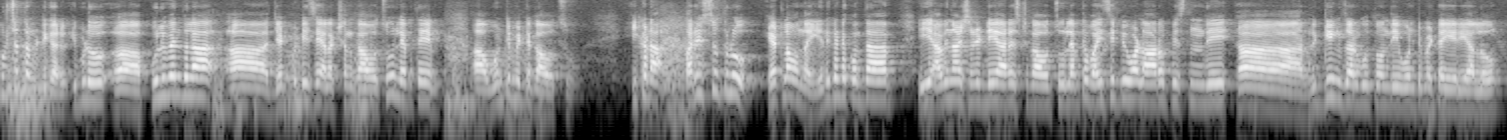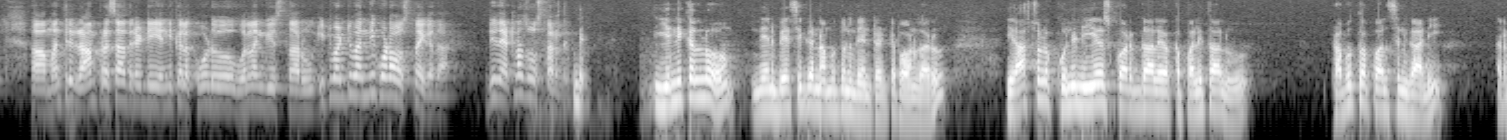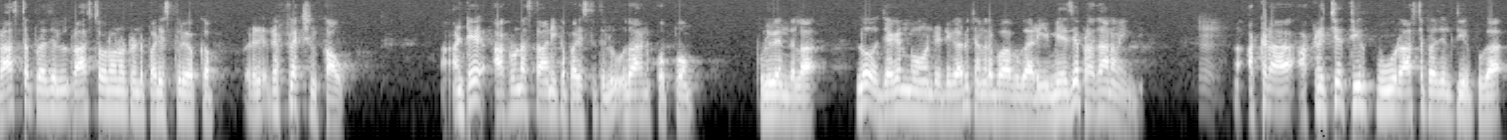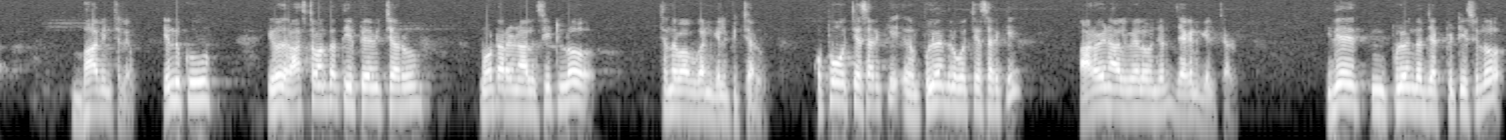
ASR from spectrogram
పురుషోత్తం రెడ్డి గారు ఇప్పుడు Pulivendula ZPTC election కావచ్చు లేకపోతే ఒంటిమిట్ట కావచ్చు. ఇక్కడ పరిస్థితులు ఎట్లా ఉన్నాయి? ఎందుకంటే కొంత ఈ అవినాష్ రెడ్డి అరెస్ట్ కావచ్చు లేకపోతే వైసీపీ వాళ్ళు ఆరోపిస్తుంది రిగ్గింగ్ జరుగుతోంది ఒంటిమిట్ట ఏరియాలో. మంత్రి రామ్ ప్రసాద్ రెడ్డి ఎన్నికల కోడ్ ఉల్లంఘిస్తున్నారు. ఇటువంటివన్నీ కూడా వస్తున్నాయి కదా. దీన్ని ఎట్లా చూస్తారు మీరు? ఈ ఎన్నికల్లో నేను బేసిక్గా నమ్ముతున్నది ఏంటంటే పవన్ గారు ఈ రాష్ట్రంలో కొన్ని నియోజకవర్గాల యొక్క ఫలితాలు ప్రభుత్వ పాలసీని కానీ రాష్ట్ర ప్రజలు రాష్ట్రంలో ఉన్నటువంటి పరిస్థితుల యొక్క రిఫ్లెక్షన్ కావు. అంటే అక్కడున్న స్థానిక పరిస్థితులు ఉదాహరణ కుప్పం పులివెందలలో జగన్మోహన్ రెడ్డి గారు చంద్రబాబు గారి ఇమేజే ప్రధానమైంది. అక్కడ అక్కడిచ్చే తీర్పు రాష్ట్ర ప్రజల తీర్పుగా భావించలేం. ఎందుకు? ఈరోజు రాష్ట్రం అంతా తీర్పు ఏమిచ్చారు? నూట అరవై నాలుగు సీట్లలో చంద్రబాబు గారిని గెలిపించారు. కుప్పం వచ్చేసరికి పులివెందులకు వచ్చేసరికి అరవై నాలుగు వేల ఉంచారు జగన్ గెలిచాడు. ఇదే పులివెందుల జడ్పీటీసీలో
